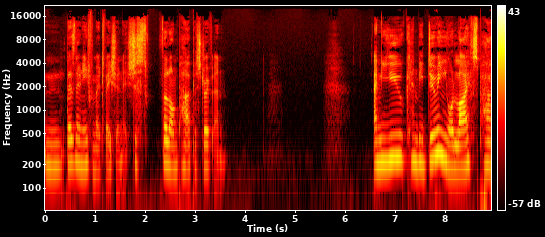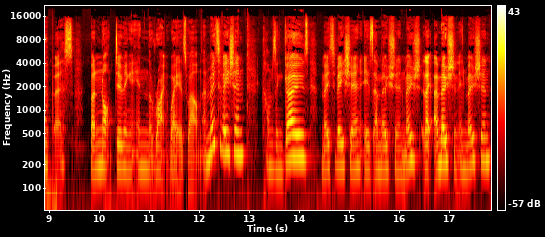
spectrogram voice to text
mm, there's no need for motivation. It's just full on purpose driven and you can be doing your life's purpose but not doing it in the right way as well. And motivation comes and goes. Motivation is emotion in motion, like emotion in motion.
